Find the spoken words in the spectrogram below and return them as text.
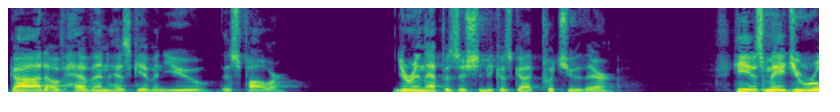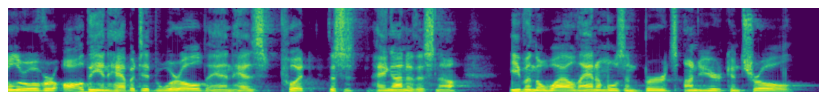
God of heaven has given you this power. You're in that position because God put you there. He has made you ruler over all the inhabited world and has put, this is, hang on to this now, even the wild animals and birds under your control.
